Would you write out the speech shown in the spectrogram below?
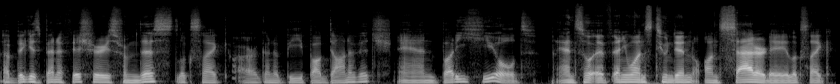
Uh, biggest beneficiaries from this looks like are gonna be Bogdanovich and Buddy Hield. And so if anyone's tuned in on Saturday, it looks like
